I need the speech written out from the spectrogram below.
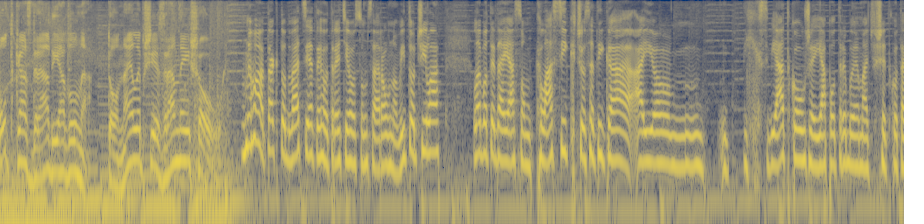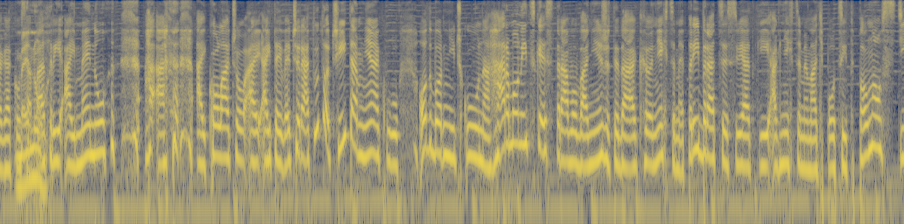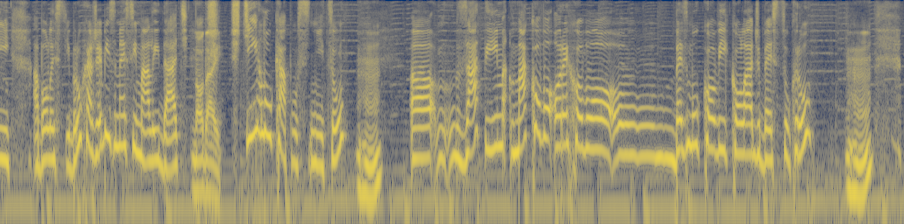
Podcast Rádia Vlna. To najlepšie z rannej show. No a takto 23. som sa rovno vytočila, lebo teda ja som klasik, čo sa týka aj um, tých sviatkov, že ja potrebujem mať všetko tak, ako Menu. sa patrí, aj menu, a, a, aj koláčov, aj, aj tej večere. A tuto čítam nejakú odborníčku na harmonické stravovanie, že teda ak nechceme pribrať cez sviatky, ak nechceme mať pocit plnosti a bolesti brucha, že by sme si mali dať No daj. štíhlu kapustnicu, Mhm. Uh, za tým makovo-orechovo uh, bezmúkový koláč bez cukru Mhm.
